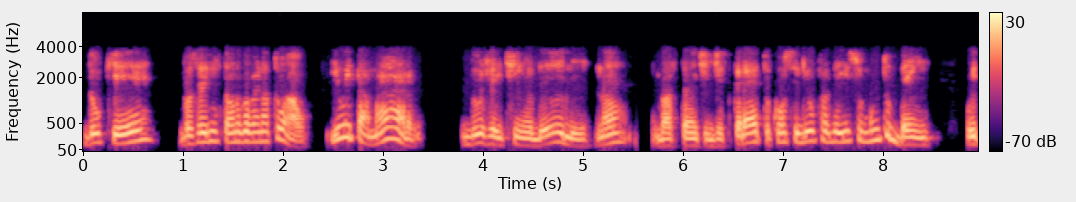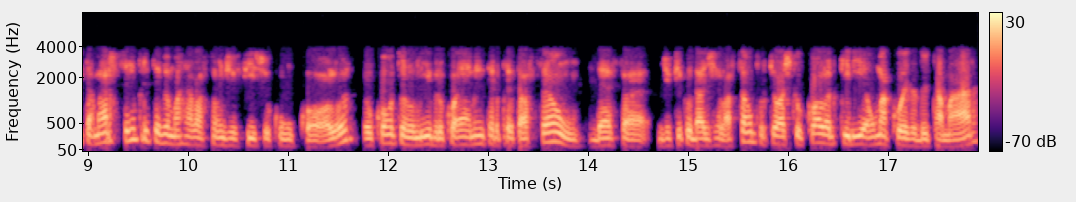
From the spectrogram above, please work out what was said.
do que vocês estão no governo atual. E o Itamar, do jeitinho dele, né, bastante discreto, conseguiu fazer isso muito bem. O Itamar sempre teve uma relação difícil com o Collor. Eu conto no livro qual é a minha interpretação dessa dificuldade de relação, porque eu acho que o Collor queria uma coisa do Itamar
